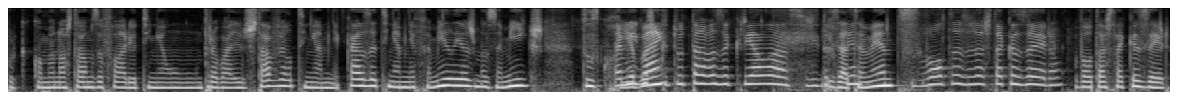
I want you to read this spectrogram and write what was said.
porque como nós estávamos a falar, eu tinha um trabalho estável, tinha a minha casa, tinha a minha família, os meus amigos, tudo corria Amigos bem. que tu estavas a criar laços e de Exatamente. repente voltas já está caseiro. voltaste a caseiro.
